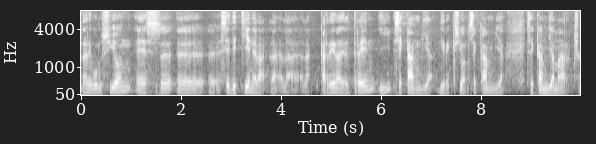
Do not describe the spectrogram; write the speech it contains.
la revolución es, eh, eh, se detiene la, carrera del tren y se cambia dirección, se cambia, se cambia marcha.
